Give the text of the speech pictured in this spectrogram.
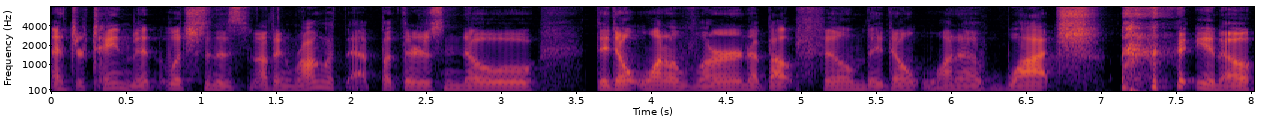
entertainment, which there's nothing wrong with that. But there's no, they don't want to learn about film. They don't want to watch, you know,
